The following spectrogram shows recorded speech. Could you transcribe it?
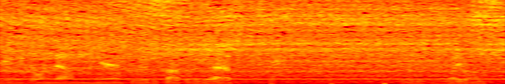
Really going down in here. There's the top of the nest. Let me get light on.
